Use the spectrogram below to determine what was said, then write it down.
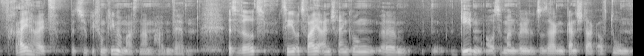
Freiheit bezüglich von Klimamaßnahmen haben werden. Es wird CO2-Einschränkungen ähm, geben, außer man will sozusagen ganz stark auf Doom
